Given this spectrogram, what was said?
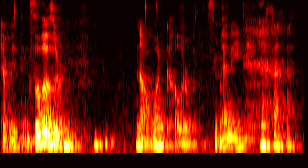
everything. So those are not one color, but it's many.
